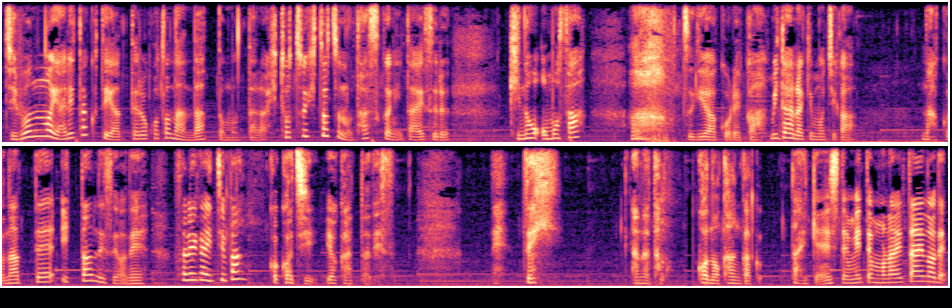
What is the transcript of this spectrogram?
自分のやりたくてやってることなんだと思ったら一つ一つのタスクに対する気の重さああ次はこれかみたいな気持ちがなくなっていったんですよね。それが一番心地よかったです、ね、ぜひあなたもこの感覚体験してみてもらいたいので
